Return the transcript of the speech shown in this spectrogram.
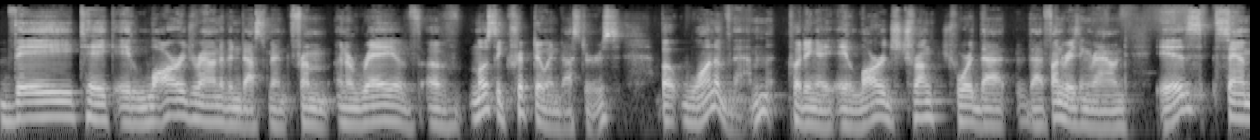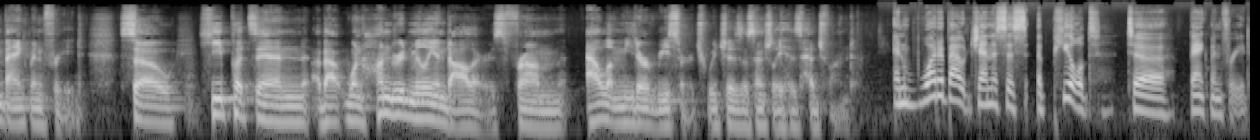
they take a large round of investment from an array of, of mostly crypto investors. But one of them putting a, a large tranche toward that, that fundraising round is Sam Bankman Fried. So he puts in about $100 million from Alameda Research, which is essentially his hedge fund. And what about Genesis appealed to Bankman Fried?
